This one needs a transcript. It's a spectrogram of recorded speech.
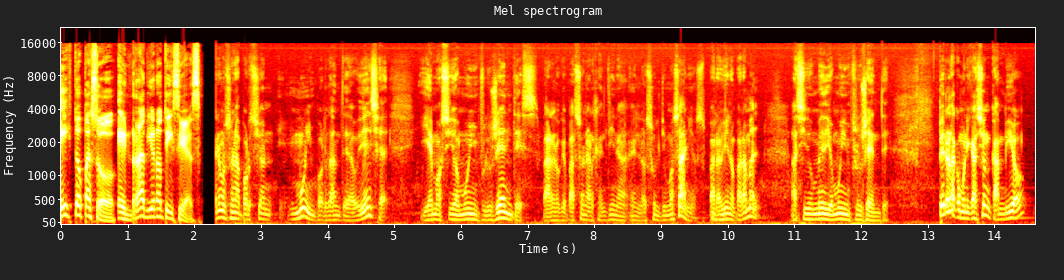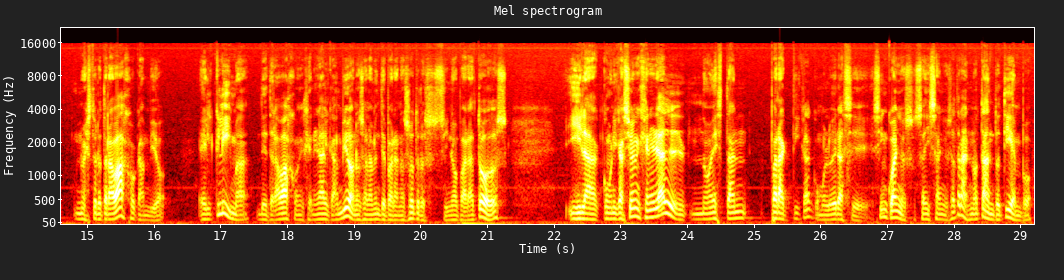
Esto pasó en Radio Noticias. Tenemos una porción muy importante de audiencia y hemos sido muy influyentes para lo que pasó en Argentina en los últimos años, para bien o para mal. Ha sido un medio muy influyente. Pero la comunicación cambió, nuestro trabajo cambió, el clima de trabajo en general cambió, no solamente para nosotros, sino para todos. Y la comunicación en general no es tan práctica como lo era hace cinco años, seis años atrás, no tanto tiempo,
